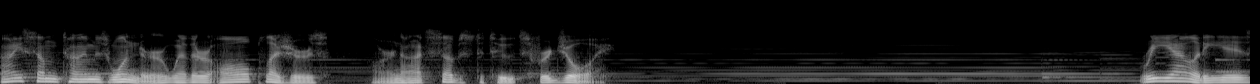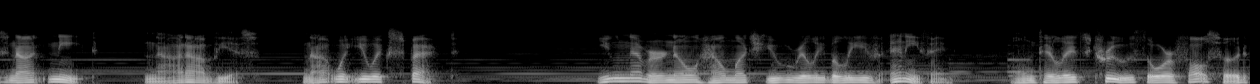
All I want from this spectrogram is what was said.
I sometimes wonder whether all pleasures are not substitutes for joy. Reality is not neat, not obvious, not what you expect. You never know how much you really believe anything until its truth or falsehood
